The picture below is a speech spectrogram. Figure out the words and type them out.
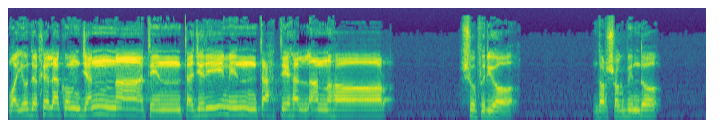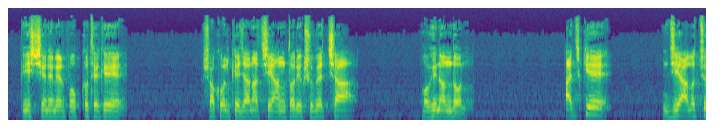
ويدخلكم جنات تجري من تحتها الأنهار. شكرا দর্শকবৃন্দ, পিস চ্যানেলের পক্ষ থেকে সকলকে জানাচ্ছি আন্তরিক শুভেচ্ছা, অভিনন্দন। আজকে যে আলোচ্য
